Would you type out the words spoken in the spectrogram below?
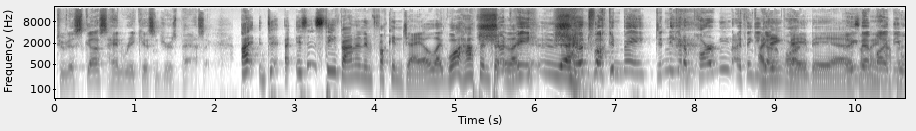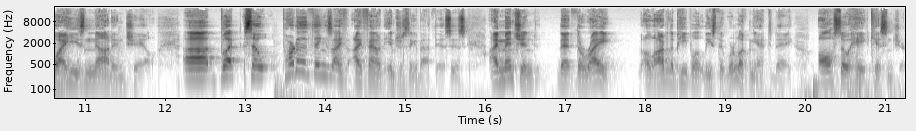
to discuss Henry Kissinger's passing. I uh, isn't Steve Bannon in fucking jail? Like, what happened Should to like? be. Yeah. Should fucking be. Didn't he get a pardon? I think he I got think a pardon. maybe, yeah, I think that might be why he's not in jail. Uh, but so part of the things I, I found interesting about this is I mentioned that the right, a lot of the people at least that we're looking at today, also hate Kissinger.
